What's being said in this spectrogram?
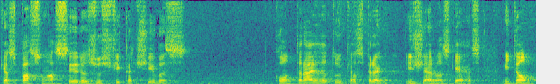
que elas passam a ser as justificativas contrárias a tudo que elas pregam e geram as guerras. Então,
